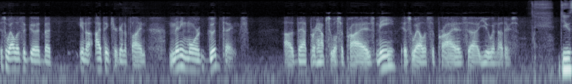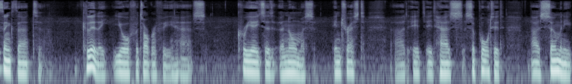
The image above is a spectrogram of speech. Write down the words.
as well as the good, but you know, I think you're going to find many more good things uh, that perhaps will surprise me as well as surprise uh, you and others. Do you think that uh, clearly your photography has created enormous interest? Uh, it it has supported uh, so many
